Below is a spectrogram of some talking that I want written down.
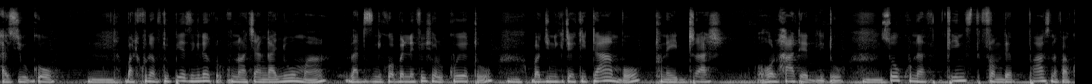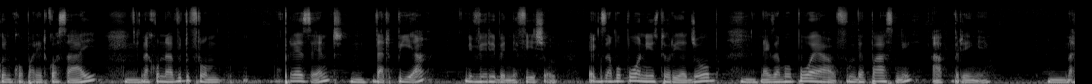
as you go Mm. but kuna vitu pia zingine tunachanga nyuma that ni kwa beneficial kwetu mm. but ni kitu ya kitambo tunaitrash wholeheartedly tu mm. so kuna things from the past nafaa kuincorporate kwa sahii mm. na kuna vitu from present mm. that pia ni very beneficial example poa ni history ya job mm. na example poa ya from the past ni upbringing Mm. Na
